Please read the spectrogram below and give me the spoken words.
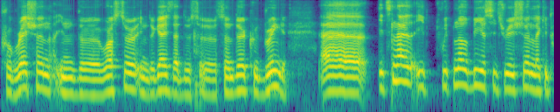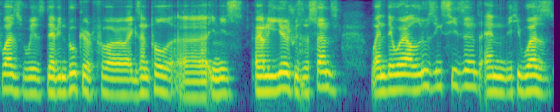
progression in the roster in the guys that the uh, Thunder could bring. Uh, it's not it would not be a situation like it was with Devin Booker, for example, uh, in his early years with the Suns, when they were losing seasons and he was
